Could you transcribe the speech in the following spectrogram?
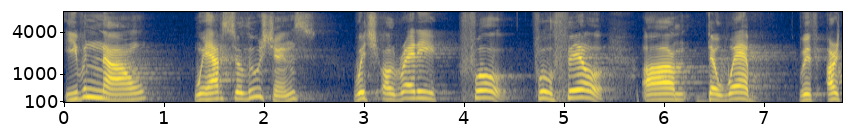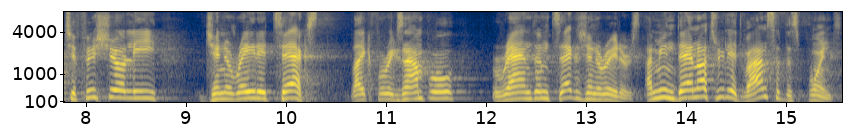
even now, we have solutions which already full, fulfill um, the web with artificially generated text, like, for example, random text generators. I mean, they're not really advanced at this point,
